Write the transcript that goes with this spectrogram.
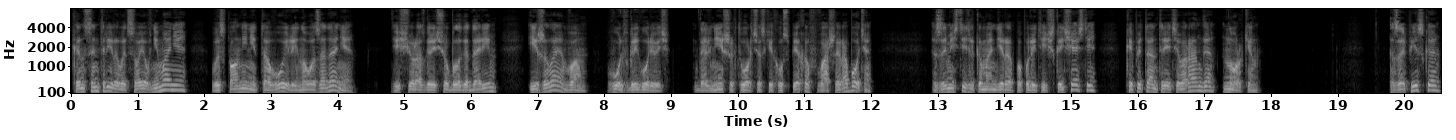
концентрировать свое внимание в исполнении того или иного задания. Еще раз горячо благодарим и желаем вам, Вольф Григорьевич, дальнейших творческих успехов в вашей работе. Заместитель командира по политической части, капитан третьего ранга Норкин. Записка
